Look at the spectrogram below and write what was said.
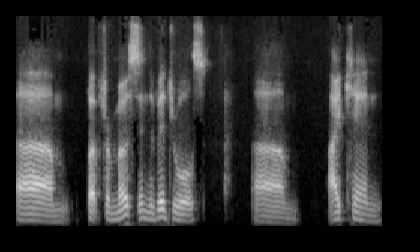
um, but for most individuals, um, I can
